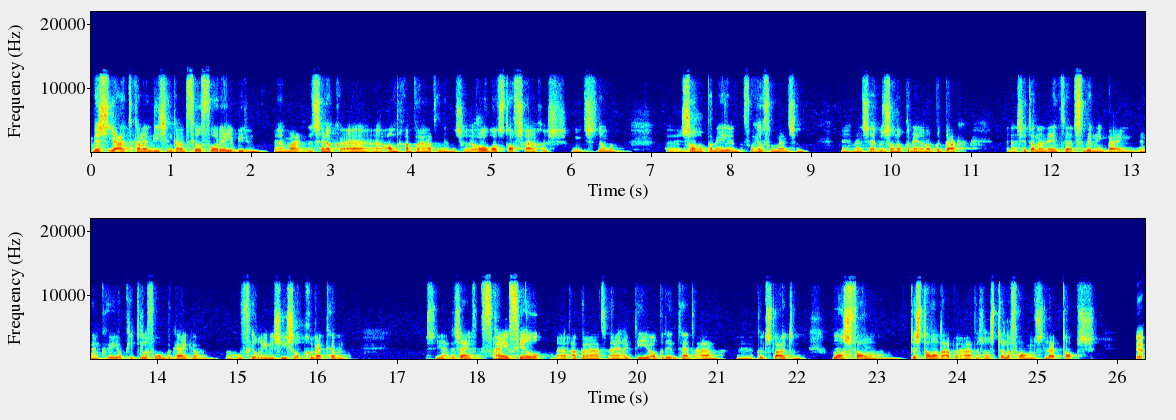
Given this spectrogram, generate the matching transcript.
dus ja, het kan in die zin kan het veel voordelen bieden. maar er zijn ook andere apparaten, hè? dus robotstofzuigers, om iets te noemen. zonnepanelen voor heel veel mensen. mensen hebben zonnepanelen op het dak. En daar zit dan een internetverbinding bij. En dan kun je op je telefoon bekijken hoeveel energie ze opgewekt hebben. Dus ja, er zijn vrij veel uh, apparaten eigenlijk die je op het internet aan uh, kunt sluiten. Los van de standaardapparaten zoals telefoons, laptops. Ja,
